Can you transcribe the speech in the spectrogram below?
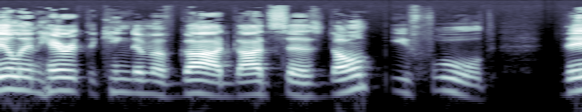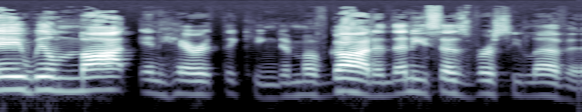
will inherit the kingdom of God. God says, Don't be fooled. They will not inherit the kingdom of God. And then he says, verse 11.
